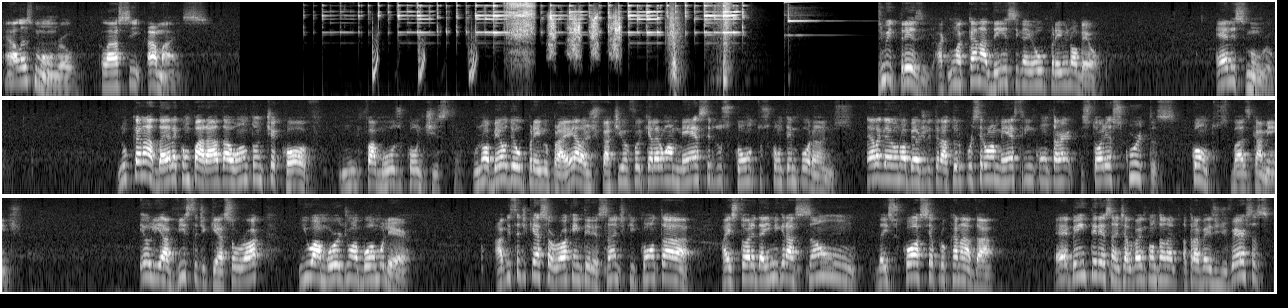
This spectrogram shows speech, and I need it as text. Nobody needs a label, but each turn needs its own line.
Alice Munro, classe A+. 2013, uma canadense ganhou o prêmio Nobel. Alice Munro. No Canadá, ela é comparada ao Anton Chekhov, um famoso contista. O Nobel deu o prêmio para ela, a justificativa foi que ela era uma mestre dos contos contemporâneos. Ela ganhou o Nobel de Literatura por ser uma mestre em contar histórias curtas, contos, basicamente. Eu li A Vista de Castle Rock e O Amor de uma Boa Mulher. A Vista de Castle Rock é interessante que conta a história da imigração da Escócia para o Canadá. É bem interessante, ela vai contando através de diversas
